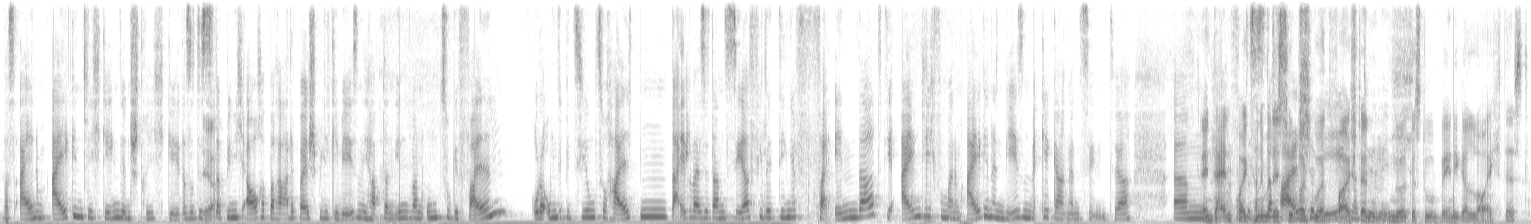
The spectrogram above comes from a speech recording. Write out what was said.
was einem eigentlich gegen den Strich geht. Also das, Ja. da bin ich auch ein Paradebeispiel gewesen. Ich habe dann irgendwann, um zu gefallen oder um die Beziehung zu halten, teilweise dann sehr viele Dinge verändert, die eigentlich von meinem eigenen Wesen weggegangen sind. Ja. Ähm, In deinem Fall kann ich ist mir das super gut Weg vorstellen, natürlich. nur dass du weniger leuchtest,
